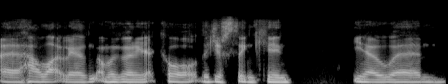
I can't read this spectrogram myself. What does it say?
uh, how likely am I going to get caught? They're just thinking, you know, um,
